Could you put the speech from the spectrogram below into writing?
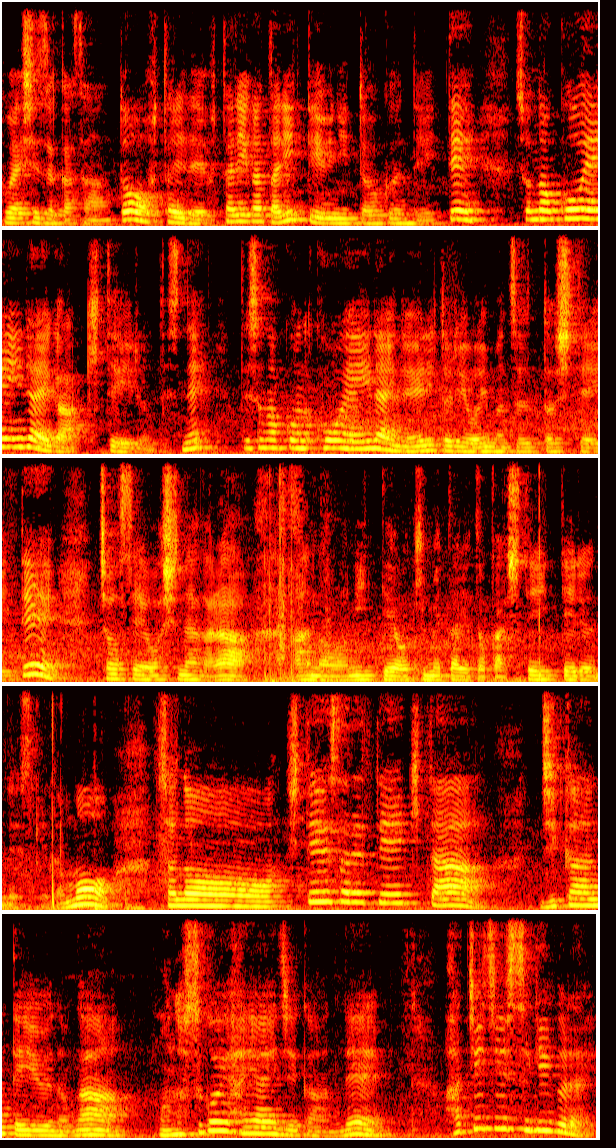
桑井静香さんと2人で2人語りっていうユニットを組んでいてその講演依頼が来ているんですね。でその講演依頼のやり取りを今ずっとしていて調整をしながらあの日程を決めたりとかしていってるんですけどもその指定されてきた時間っていうのがものすごい早い時間で8時過ぎぐらい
